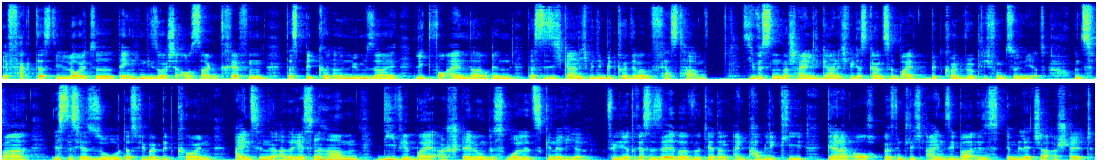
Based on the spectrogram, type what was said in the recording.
Der Fakt, dass die Leute denken, die solche Aussagen treffen, dass Bitcoin anonym sei, liegt vor allem darin, dass sie sich gar nicht mit dem Bitcoin selber befasst haben. Sie wissen wahrscheinlich gar nicht, wie das Ganze bei Bitcoin wirklich funktioniert. Und zwar ist es ja so, dass wir bei Bitcoin einzelne Adressen haben, die wir bei Erstellung des Wallets generieren. Für die Adresse selber wird ja dann ein Public Key, der dann auch öffentlich einsehbar ist, im Ledger erstellt.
